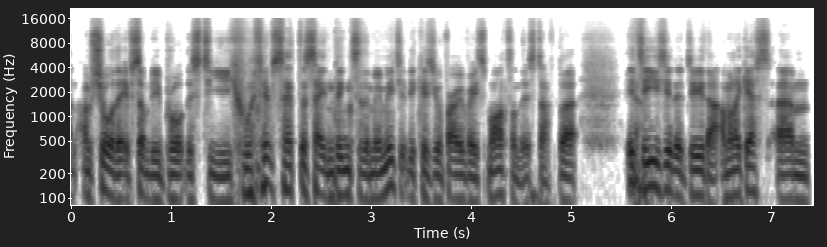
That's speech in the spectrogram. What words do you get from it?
And I'm sure that if somebody brought this to you, you would have said the same thing to them immediately because you're very, very smart on this stuff. But it's easier to do that. I mean, I guess um,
